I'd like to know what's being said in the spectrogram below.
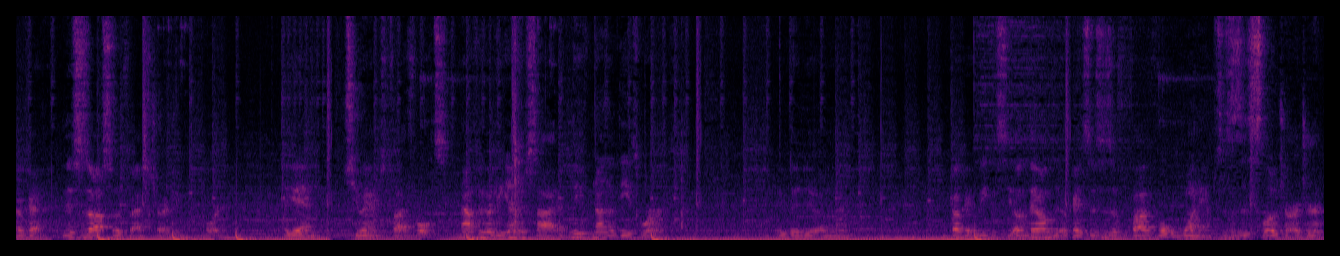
Okay, this is also a fast charging port. Again, 2 amps, 5 volts. Now if we go to the other side, I believe none of these work. Maybe they do, I don't know. Okay, we can see, oh, they all do. Okay, so this is a 5 volt 1 amps. This is a slow charger.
